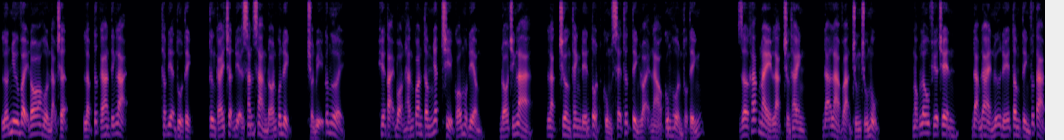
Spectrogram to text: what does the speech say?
Lớn như vậy đo hồn đạo trận, lập tức an tính lại. Thập điện thủ tịch, từng cái trận địa sẵn sàng đón quân địch, chuẩn bị cướp người. Hiện tại bọn hắn quan tâm nhất chỉ có một điểm, đó chính là lạc trường thanh đến tột cùng sẽ thức tỉnh loại nào cung hồn thuộc tính. Giờ khác này lạc trường thanh đã là vạn chúng chú mục. Ngọc lâu phía trên, đạm đài nữ đế tâm tình phức tạp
